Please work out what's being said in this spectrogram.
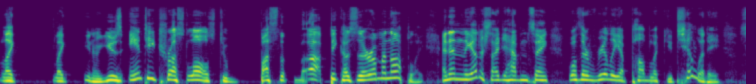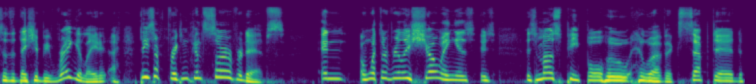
like like you know use antitrust laws to bust them up because they're a monopoly. And then on the other side, you have them saying, well, they're really a public utility, so that they should be regulated. Uh, These are freaking conservatives. And, and what they're really showing is is is most people who who have accepted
